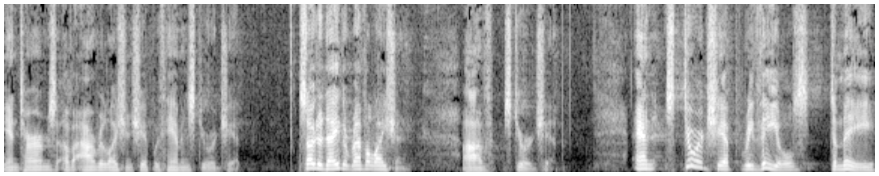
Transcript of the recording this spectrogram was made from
in terms of our relationship with Him in stewardship? So today, the revelation of stewardship. And stewardship reveals to me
